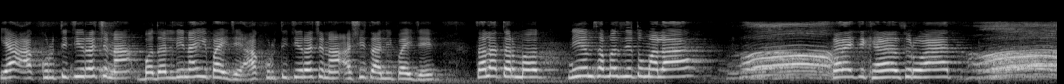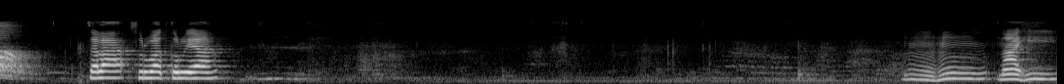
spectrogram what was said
या आकृतीची रचना बदलली नाही पाहिजे. आकृतीची रचना अशीच आली पाहिजे. चला तर मग नियम समजले तुम्हाला? करायची खेळायला सुरुवात? चला सुरुवात करूया. हम्म, हम्म, नाही.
